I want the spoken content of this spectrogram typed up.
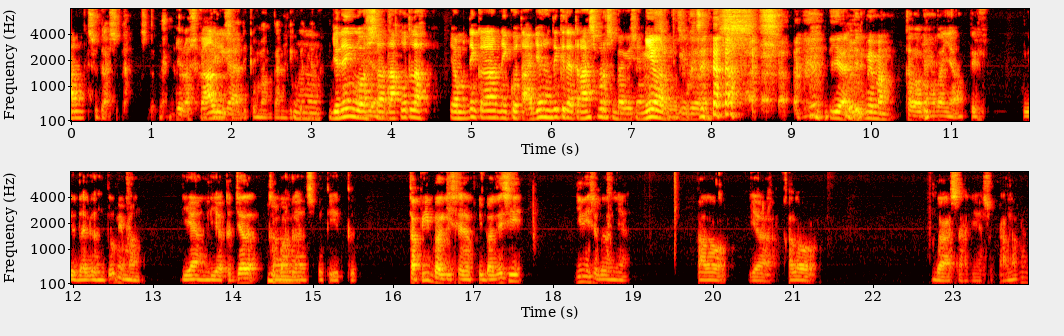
kan? Sudah sudah sudah banyak. jelas sekali bisa kan? dikembangkan di Hmm, jadi nggak usah takut lah. Yang penting kalian ikut aja nanti kita transfer sebagai senior gitu. Iya, jadi memang kalau orang-orang yang aktif kuliah dagang itu memang yang dia kejar kebanggaan seperti itu. Tapi bagi saya pribadi sih gini sebenarnya. Kalau ya kalau bahasanya Soekarno kan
